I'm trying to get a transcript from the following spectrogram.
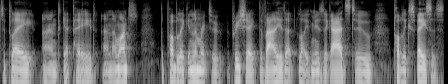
to play and get paid, and I want the public in Limerick to appreciate the value that live music adds to public spaces.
